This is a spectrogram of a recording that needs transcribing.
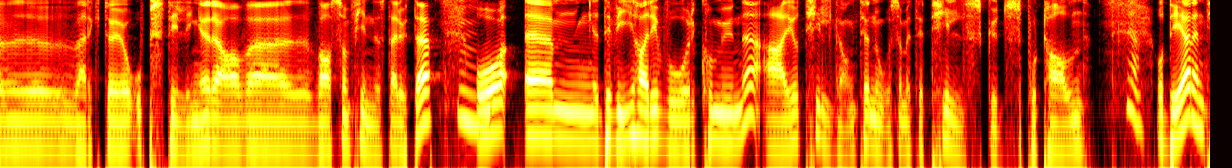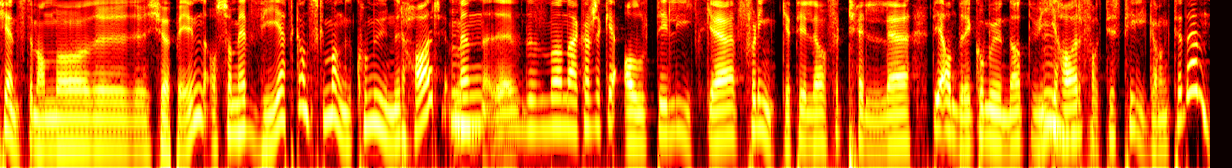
øh, verktøy og oppstillinger av uh, hva som finnes der ute. Mm. Og um, det vi har i vår kommune, er jo tilgang til noe som heter Tilskuddsportalen. Ja. Og det er en tjeneste man må øh, kjøpe inn, og som jeg vet ganske mange kommuner har. Mm. Men øh, man er kanskje ikke alltid like flinke til å fortelle de andre i kommunene at vi Mm. har faktisk tilgang til den.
